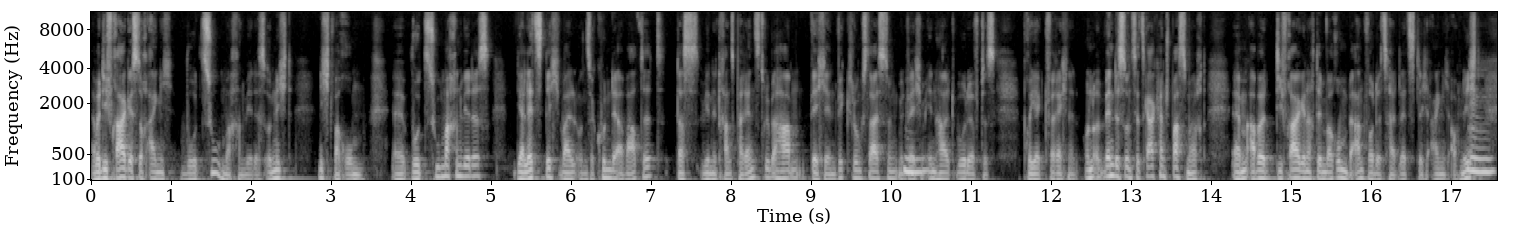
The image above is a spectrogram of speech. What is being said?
Aber die Frage ist doch eigentlich, wozu machen wir das und nicht, nicht warum. Äh, wozu machen wir das? Ja, letztlich, weil unser Kunde erwartet, dass wir eine Transparenz drüber haben, welche Entwicklungsleistung, mit mhm. welchem Inhalt wurde auf das Projekt verrechnet. Und wenn das uns jetzt gar keinen Spaß macht, ähm, aber die Frage nach dem Warum beantwortet es halt letztlich eigentlich auch nicht. Mhm.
